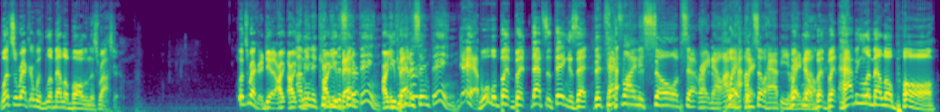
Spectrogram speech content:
What's the record with LaMelo Ball in this roster? What's the record? Are, are, I mean, it could are be you the better? same thing. Are It you could be better? the same thing. Yeah, well, well, but but that's the thing is that The text line is so upset right now. I'm, Wait, I'm so happy Wait, right no, but but having Lamelo Ball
